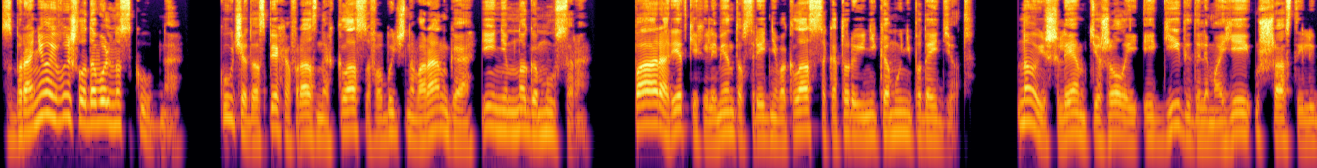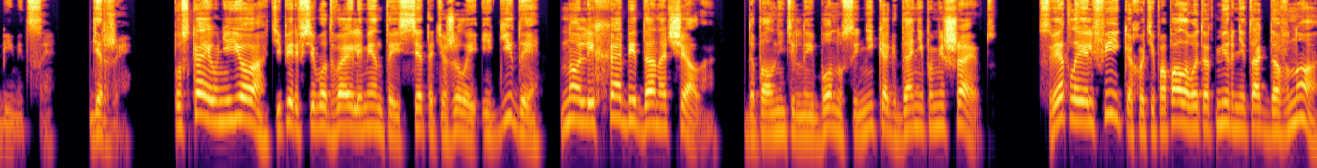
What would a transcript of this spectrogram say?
С броней вышло довольно скудно. Куча доспехов разных классов обычного ранга и немного мусора. Пара редких элементов среднего класса, которые никому не подойдет. Ну и шлем тяжелой эгиды для моей ушастой любимицы. Держи. Пускай у нее теперь всего два элемента из сета тяжелой эгиды, но лиха беда начала. Дополнительные бонусы никогда не помешают. Светлая эльфийка, хоть и попала в этот мир не так давно,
